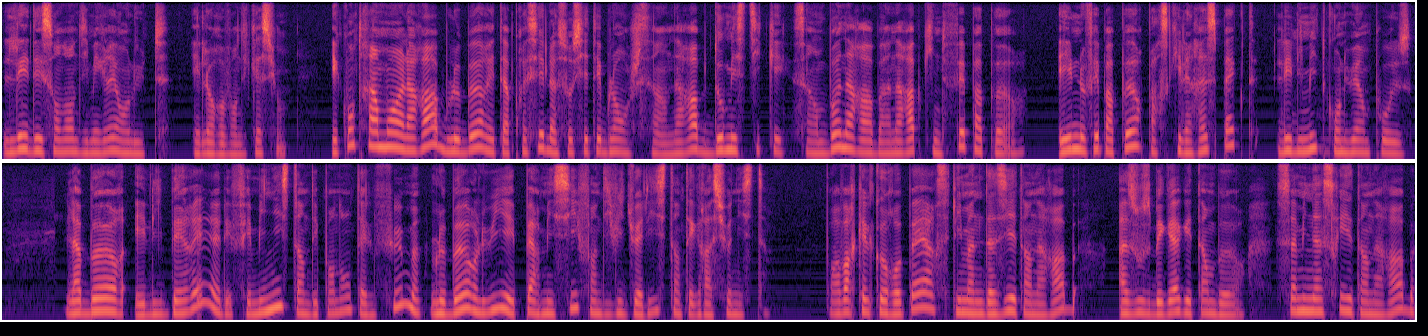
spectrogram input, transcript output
les descendants d'immigrés en lutte et leurs revendications. Et contrairement à l'arabe, le beurre est apprécié de la société blanche. C'est un arabe domestiqué, c'est un bon arabe, un arabe qui ne fait pas peur. Et il ne fait pas peur parce qu'il respecte les limites qu'on lui impose. La beurre est libérée, elle est féministe, indépendante, elle fume. Le beurre, lui, est permissif, individualiste, intégrationniste. Pour avoir quelques repères, Slimane Dazi est un arabe, Azouz Begag est un beurre, Sami Nasri est un arabe,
